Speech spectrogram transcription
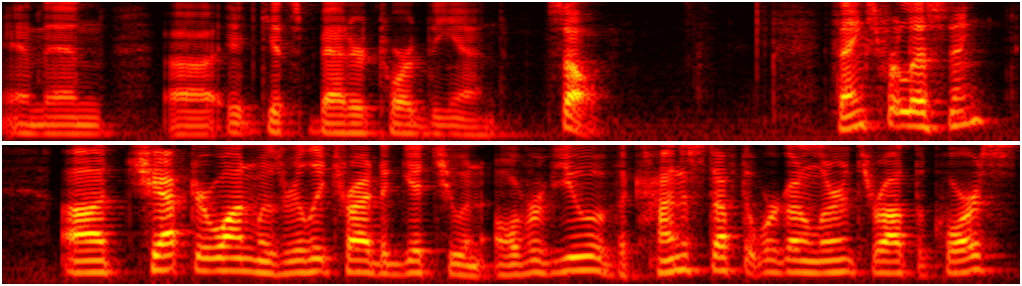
and then uh, it gets better toward the end. So, thanks for listening. Uh, chapter 1 was really trying to get you an overview of the kind of stuff that we're going to learn throughout the course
